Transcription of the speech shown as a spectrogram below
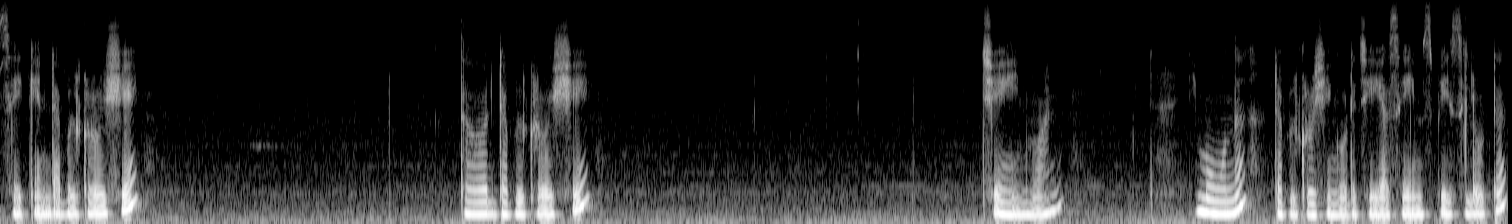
second double crochet third double crochet. Chain one ഈ മൂന്ന് ഡബിൾ ക്രോഷ്യം കൂടെ ചെയ്യുക സെയിം സ്പേസിലോട്ട്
